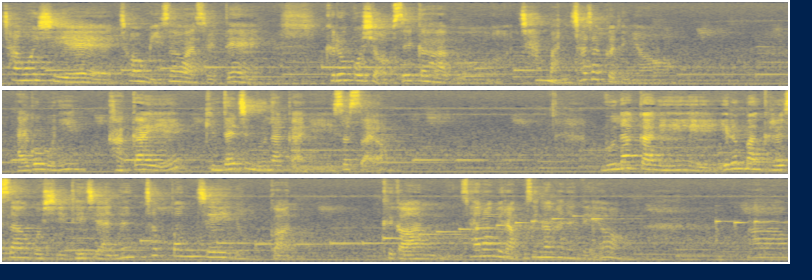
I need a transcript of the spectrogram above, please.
창원시에 처음 이사 왔을 때 그런 곳이 없을까 하고 참 많이 찾았거든요. 알고 보니 가까이에 김달진 문학관이 있었어요. 문학관이 이름만 그럴싸한 곳이 되지 않는 첫 번째 요건, 그건 사람이라고 생각하는데요. 아,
